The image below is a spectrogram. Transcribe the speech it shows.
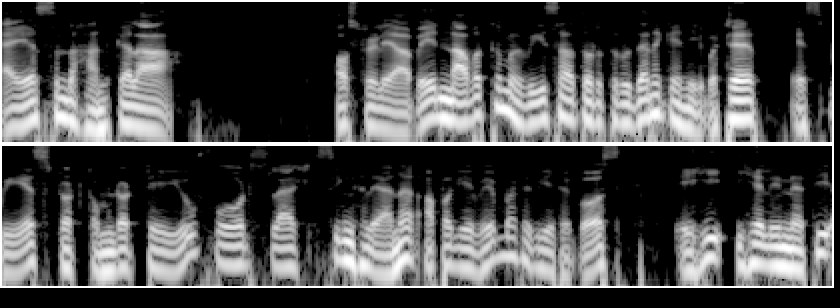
ඇය සඳහන් කලා. ඔස්ට්‍රලයාාවේ නවතම වීසාතොරතුරු දැන ගැනීමට SBS.com.tu4/ සිංහල යන අපගේ වෙබ්බට වියට ගොස් එහි ඉහලින් නැති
